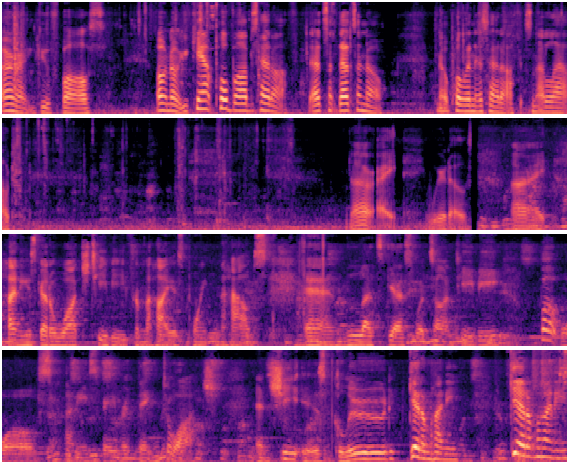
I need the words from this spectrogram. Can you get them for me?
All right, goofballs. Oh no, you can't pull Bob's head off. That's a, that's a no. No pulling his head off. It's not allowed. All right, weirdos. All right, honey's got to watch TV from the highest point in the house. And let's guess what's on TV but wolves, honey's favorite thing to watch. And she is glued. Get him, honey. Get him, honey.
